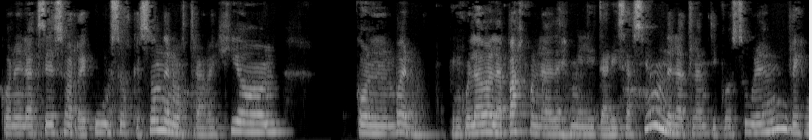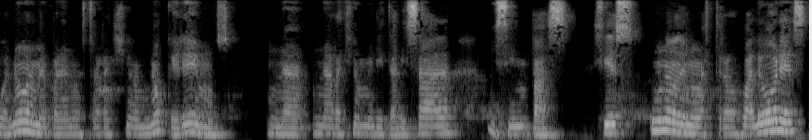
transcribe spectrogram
con el acceso a recursos que son de nuestra región, con, bueno, vinculado a la paz con la desmilitarización del Atlántico Sur, es un riesgo enorme para nuestra región, no queremos una, una región militarizada y sin paz. Si es uno de nuestros valores,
